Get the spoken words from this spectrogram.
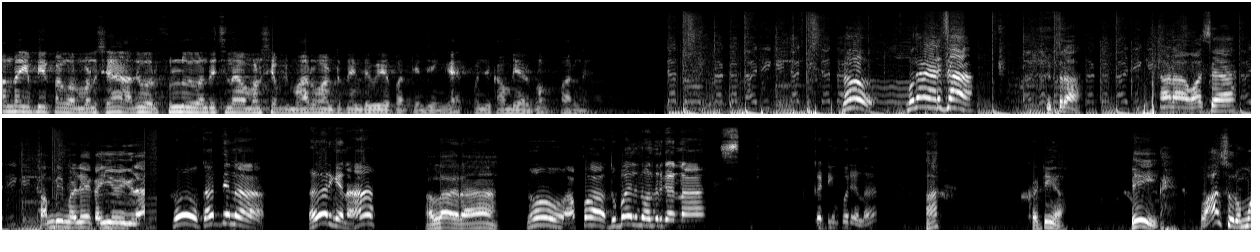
வந்தா எப்படி இருப்பாங்க ஒரு மனுஷன்? அது ஒரு ஃபுல்லு வந்துச்சுன்னா மனுஷன் எப்படி மாறுவான்றது இந்த வீடியோ பார்த்து தெரிஞ்சுங்க கொஞ்சம் காமெடியா இருக்கும். பாருங்க. முதல்ல அடிச்சான் சித்ரா நாடா வாச? கம்பி மேலேயே கையை வைக்கிற. நோ கார்த்தியண்ணா நல்லா இருக்கேண்ணா? நல்லா இருக்கிறேன். நோ அப்பா துபாயில இருந்து வந்திருக்காருண்ணா. கட்டிங் போறேண்ணா. ஆ? கட்டிங்க? டேய் வாசு ரொம்ப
